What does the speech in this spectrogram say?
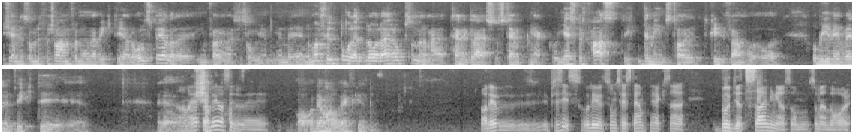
Det kändes som det försvann för många viktiga rollspelare inför den här säsongen. Men eh, de har fyllt på rätt bra där också med de här Tanner Glass och Stempniak. Och Jesper Fast, inte minst, har ju klivit fram och, och, och blivit en väldigt viktig... Han har etablerat sig nu. Ja, det har han verkligen. Ja, det precis. Och det är som säger, Stempniak, budgetsigningar som, som ändå har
